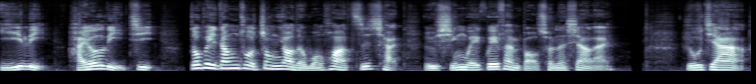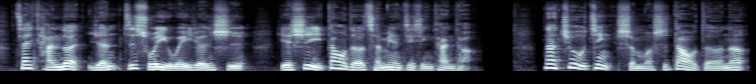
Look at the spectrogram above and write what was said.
仪礼》还有《礼记》，都被当作重要的文化资产与行为规范保存了下来。儒家在谈论人之所以为人时，也是以道德层面进行探讨。那究竟什么是道德呢？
